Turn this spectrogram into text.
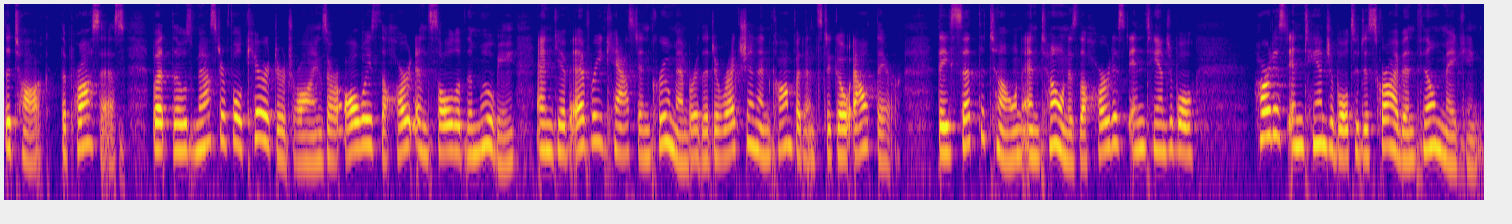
the talk, the process, but those masterful character drawings are always the heart and soul of the movie and give every cast and crew member the direction and confidence to go out there. They set the tone, and tone is the hardest intangible hardest intangible to describe in filmmaking.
